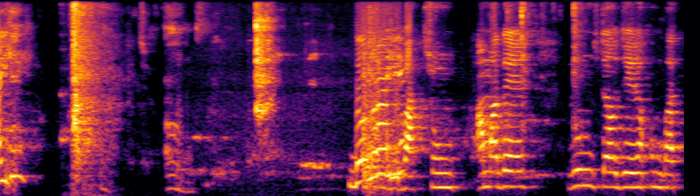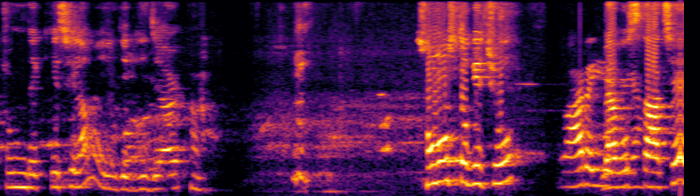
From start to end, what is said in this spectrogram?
आइए। अच्छा, বাথরুম আমাদের রুমটাও যেরকম বাথরুম দেখিয়েছিলাম এই যে গিজার। সমস্ত কিছু আর ব্যবস্থা আছে।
